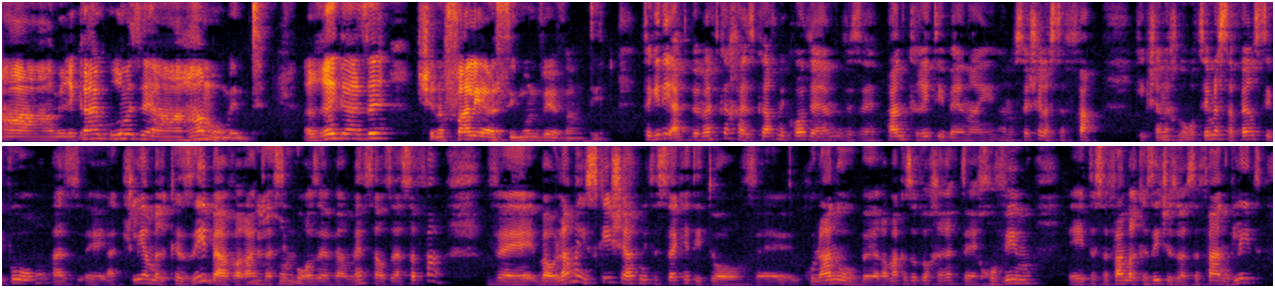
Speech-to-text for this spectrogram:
האמריקאים קוראים לזה ההמומנט, הרגע הזה שנפל לי האסימון והבנתי. תגידי, את באמת ככה הזכרת מקודם, וזה פן קריטי בעיניי, הנושא של השפה. כי כשאנחנו רוצים לספר סיפור, אז uh, הכלי המרכזי בהעברת נכון. הסיפור הזה והמסר זה השפה. ובעולם העסקי שאת מתעסקת איתו, וכולנו ברמה כזאת או אחרת uh, חווים uh, את השפה המרכזית שזו השפה האנגלית,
